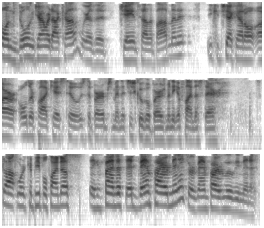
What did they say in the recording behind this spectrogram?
on duelinggenre.com. We're the Jay and Silent Bob Minute. You can check out all our older podcast too. It was the Burbs Minute. Just Google Burbs Minute. You'll find us there. Scott, where can people find us? They can find us at Vampire Minutes or Vampire Movie Minutes.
